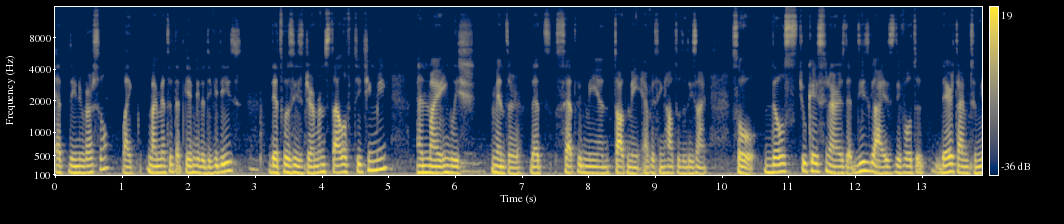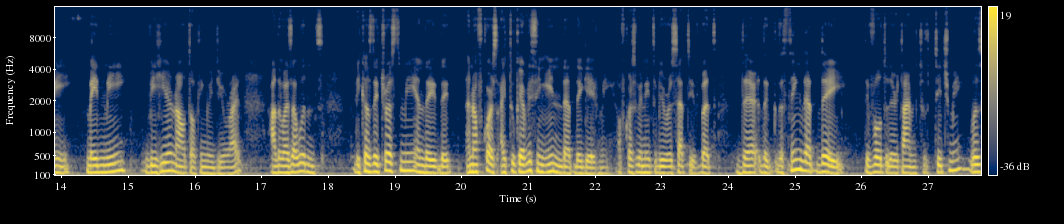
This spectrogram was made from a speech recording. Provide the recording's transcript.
at the Universal, like my mentor that gave me the DVDs, mm. that was his German style of teaching me, and my English mentor that sat with me and taught me everything how to do design. So those two case scenarios that these guys devoted their time to me made me be here now talking with you, right? Otherwise I wouldn't. Because they trust me and they, they and of course I took everything in that they gave me. Of course we need to be receptive, but the the thing that they devoted their time to teach me was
